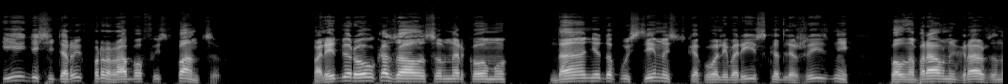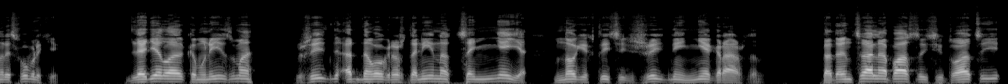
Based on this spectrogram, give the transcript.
и десятерых прорабов-испанцев. Политбюро указало Совнаркому на недопустимость какого-либо риска для жизни полноправных граждан республики. Для дела коммунизма жизнь одного гражданина ценнее многих тысяч жизней неграждан. Потенциально опасные ситуации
